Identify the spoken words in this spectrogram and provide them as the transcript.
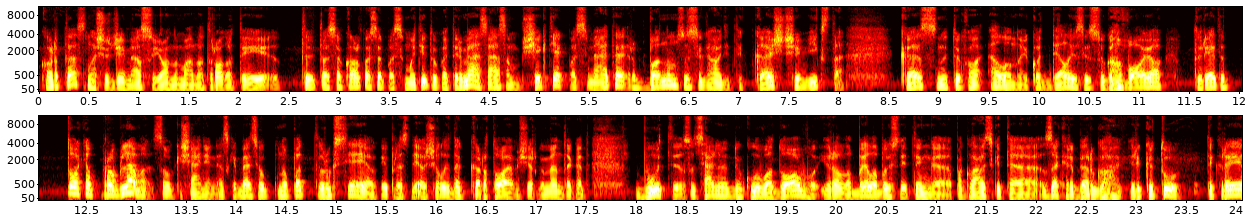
kortas, nuoširdžiai mes su Jonu, man atrodo, tai, tai tose kortose pasimatytų, kad ir mes esam šiek tiek pasimetę ir bandom susigaudyti, kas čia vyksta, kas nutiko Elonui, kodėl jisai sugalvojo turėti tokią problemą savo kišenėje, nes kaip mes jau nuo pat rugsėjo, kai prasidėjo ši laida, kartojam šį argumentą, kad būti socialinių tinklų vadovu yra labai labai sudėtinga. Paklauskite Zuckerbergo ir kitų. Tikrai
